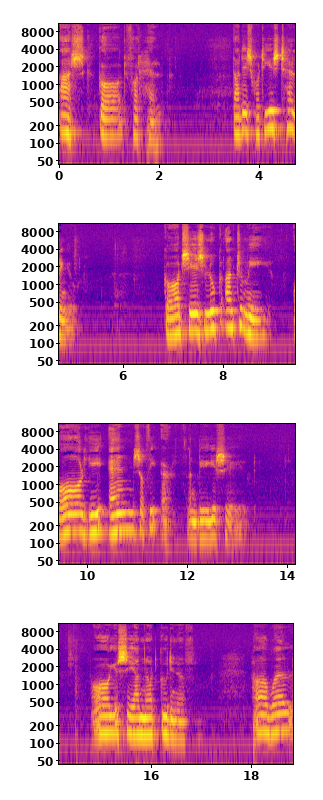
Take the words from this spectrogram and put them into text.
ask God for help. That is what He is telling you. God says, Look unto me, all ye ends of the earth, and be ye saved. Oh, you say, I'm not good enough. Ah, well,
